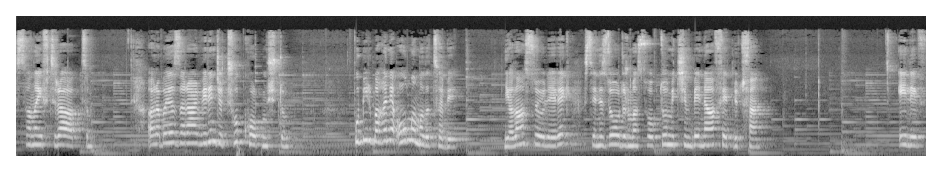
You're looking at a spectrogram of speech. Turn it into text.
Sana iftira attım. Arabaya zarar verince çok korkmuştum. Bu bir bahane olmamalı tabii. Yalan söyleyerek seni zor duruma soktuğum için beni affet lütfen. Elif,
